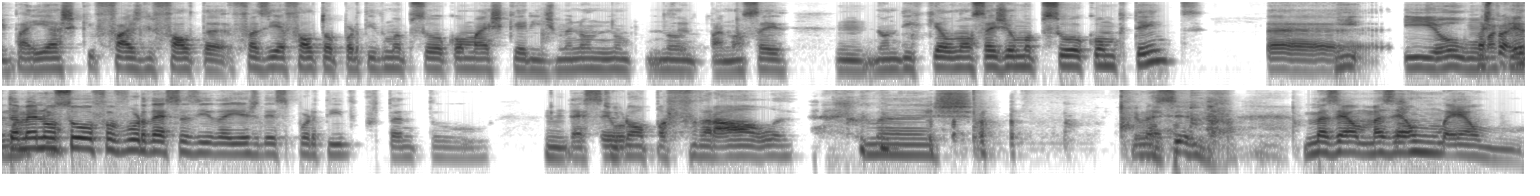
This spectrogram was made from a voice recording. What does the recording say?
Sim. Pá, e acho que faz-lhe falta, fazia falta ao partido uma pessoa com mais carisma. Não, não, não, pá, não sei, Hum. não digo que ele não seja uma pessoa competente, E, e eu, mas pá, eu também não sou a favor dessas ideias desse partido, portanto, Hum, dessa. Europa federal, mas mas, mas é, mas é, um, é um-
